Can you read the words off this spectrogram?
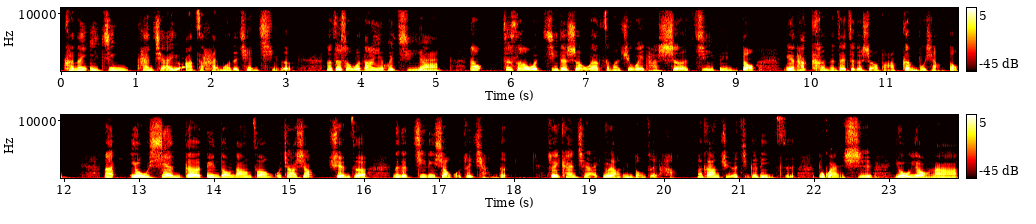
可能已经看起来有阿兹海默的前期了，那这时候我当然也会急呀。那这时候我急的时候，我要怎么去为他设计运动？因为他可能在这个时候反而更不想动。那有限的运动当中，我就要选选择那个激励效果最强的，所以看起来有氧运动最好。那刚刚举了几个例子，不管是游泳啦，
